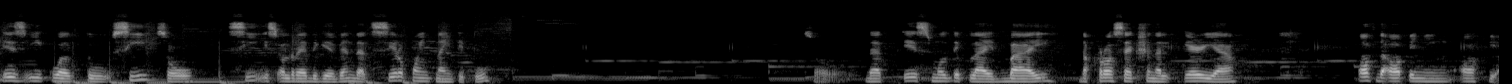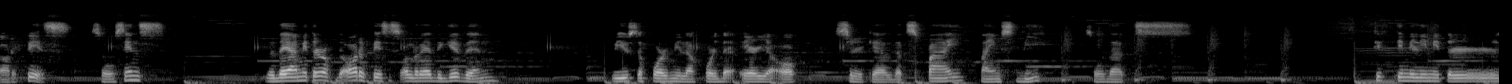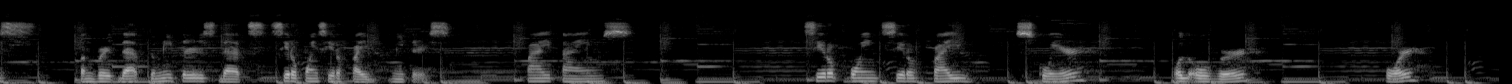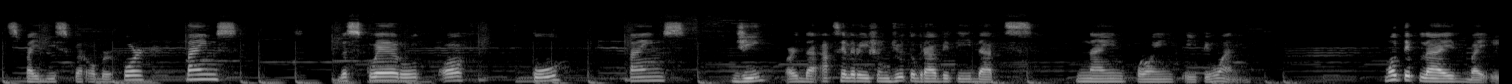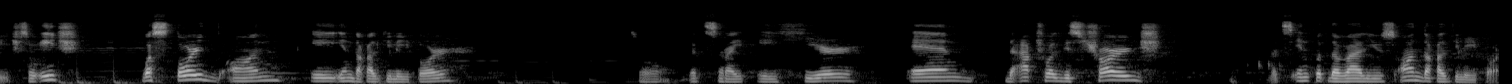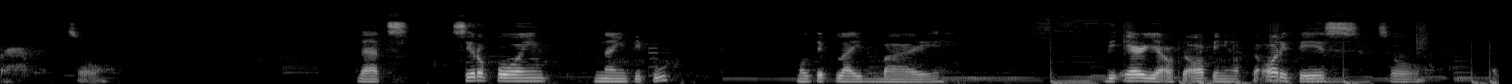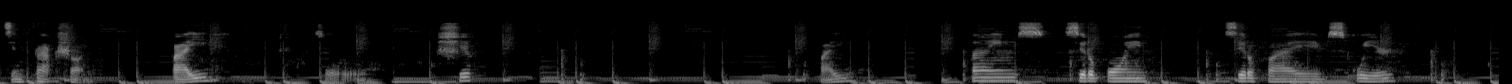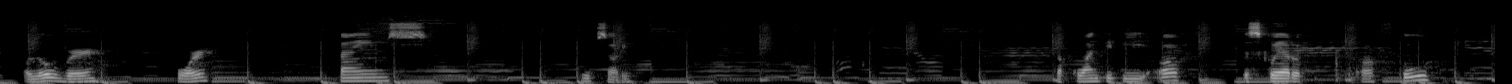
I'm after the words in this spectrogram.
is equal to C. So C is already given. That's 0.92. So that is multiplied by the cross-sectional area of the opening of the orifice. So since the diameter of the orifice is already given, we use the formula for the area of circle. That's pi times d. So that's 50 millimeters. Convert that to meters. That's 0.05 meters. Pi times 0.05 square all over 4 it's pi d square over 4 times the square root of 2 times g or the acceleration due to gravity that's 9.81 multiplied by h. So h was stored on a in the calculator. So let's write a here. And the actual discharge let's input the values on the calculator. So that's 0.92 multiplied by the area of the opening of the orifice. So that's in fraction pi. So shift pi times 0.05 square all over 4 times oops sorry. The quantity of the square root of 2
